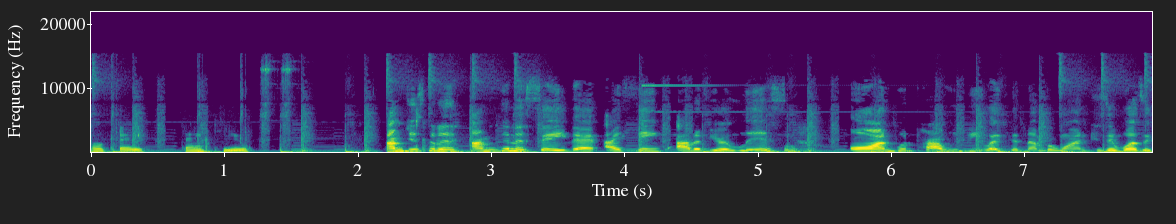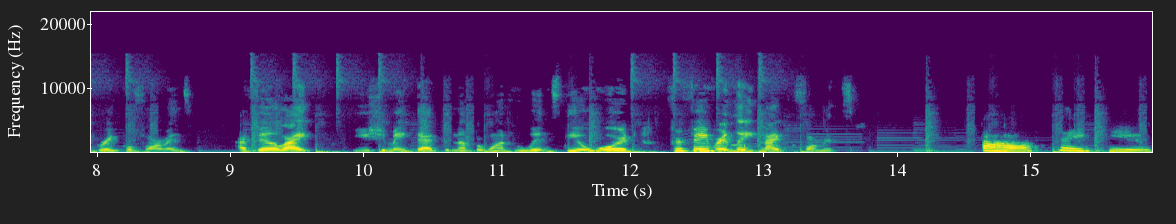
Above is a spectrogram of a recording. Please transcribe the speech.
Okay, thank you. I'm just gonna I'm gonna say that I think out of your list, on would probably be like the number one because it was a great performance. I feel like you should make that the number one who wins the award for favorite late night performance. Oh, thank you.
